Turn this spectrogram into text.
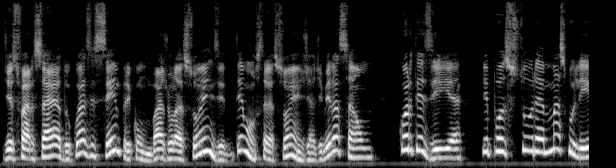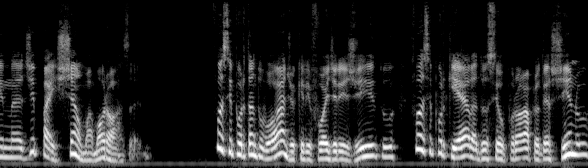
disfarçado quase sempre com bajulações e demonstrações de admiração, cortesia e postura masculina de paixão amorosa. Fosse por tanto ódio que lhe foi dirigido, fosse porque era do seu próprio destino,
